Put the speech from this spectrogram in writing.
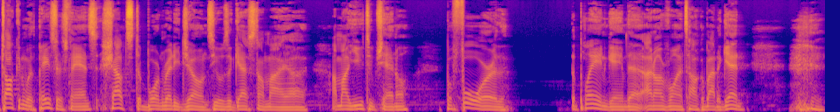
Talking with Pacers fans, shouts to Born Ready Jones. He was a guest on my uh, on my YouTube channel before the, playing game that I don't ever want to talk about again.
